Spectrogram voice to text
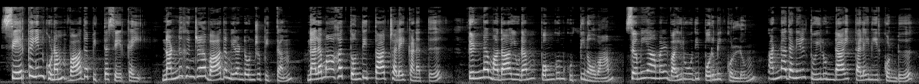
சேர்க்கையின் குணம் வாத பித்த சேர்க்கை. நண்ணுகின்ற வாதமிரண்டொன்று பித்தம் நலமாகத் தொந்தித்தாற்றலை கணத்து திண்ண மதாயுடம் பொங்கும் குத்தி நோவாம் செமியாமல் வைரூதி பொறுமிக் கொள்ளும். கண்ணதனில் துயிலுண்டாய் தலைநீர் கொண்டு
